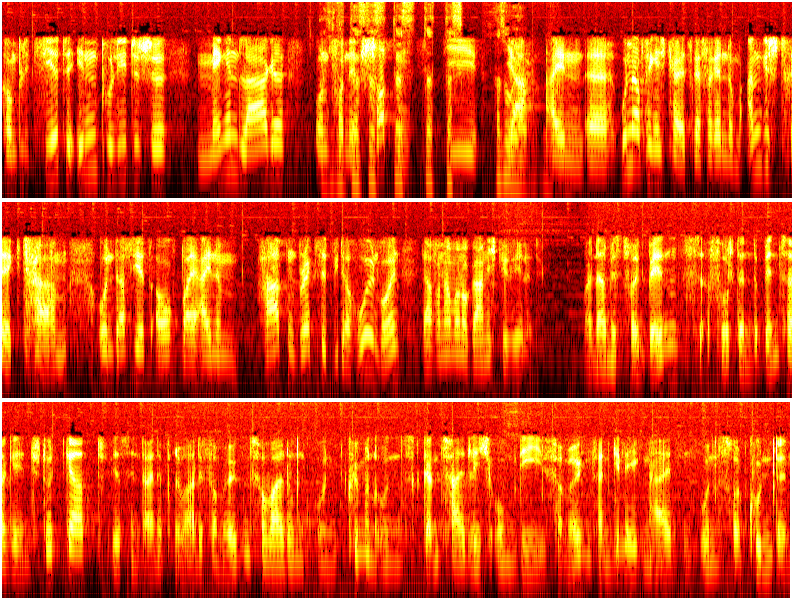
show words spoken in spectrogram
komplizierte innenpolitische Mengenlage und also von den Schotten, das, das, das, die also, ja, ein äh, Unabhängigkeitsreferendum angestreckt haben und das jetzt auch bei einem harten Brexit wiederholen wollen, davon haben wir noch gar nicht geredet. Mein Name ist Frank Benz, Vorstand der Benz AG in Stuttgart. Wir sind eine private Vermögensverwaltung und kümmern uns ganzheitlich um die Vermögensangelegenheiten unserer Kunden.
